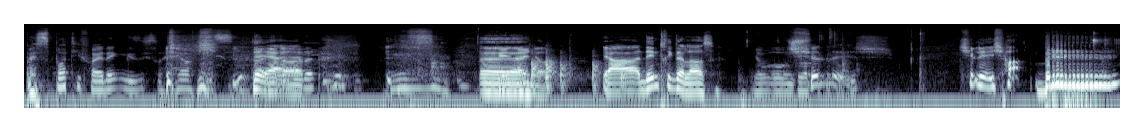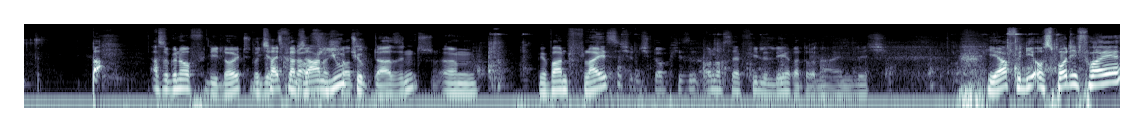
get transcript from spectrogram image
Bei Spotify denken die sich so, hey, was passiert da Ja, ja. gerade? Okay, Äh, ja, den trinkt der Lars. Chillig. Chillig. Ha. Brrr. Achso, genau, für die Leute, die jetzt gerade auf. YouTube da sind. Ähm, wir waren fleißig und ich glaube, hier sind auch noch sehr viele Lehrer drin eigentlich. Ja, für die auf Spotify.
